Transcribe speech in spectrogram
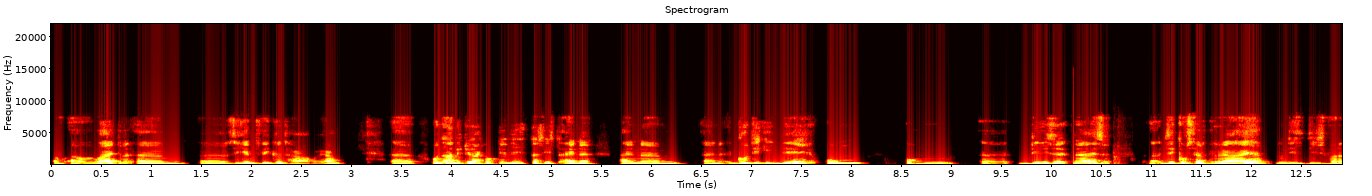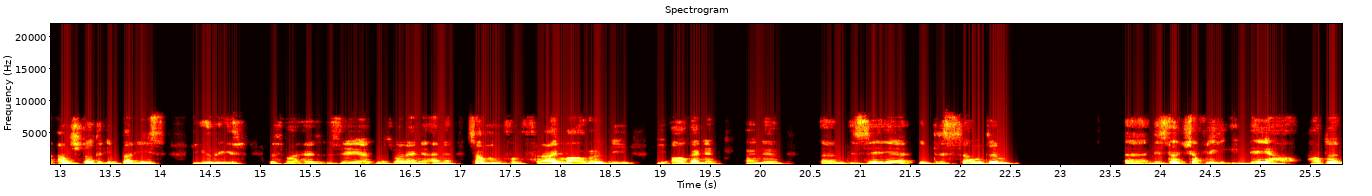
weiter ähm, äh, sich entwickelt haben. Ja? Äh, und dann habe ich gedacht, okay, das ist, das ist eine, gute Idee, um, um äh, diese Reise, die Konzertreihe, die, die veranstaltet in Paris, die übrigens das war, ein sehr, das war eine, eine Sammlung von Freimaurern, die, die auch eine, eine ähm, sehr interessante äh, gesellschaftliche Idee hatte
